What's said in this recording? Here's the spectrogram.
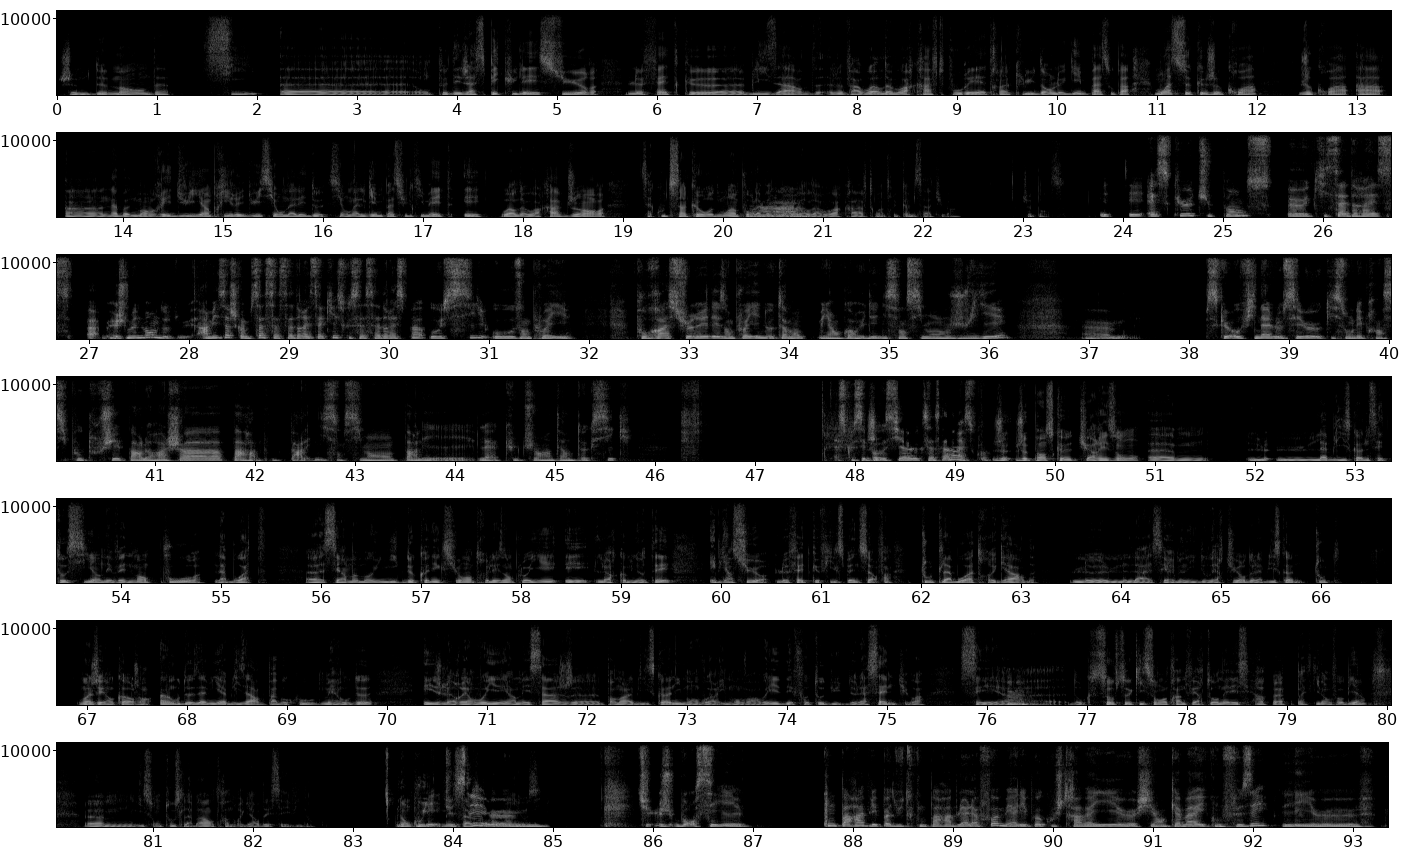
je me demande si on peut déjà spéculer sur le fait que Blizzard, enfin World of Warcraft pourrait être inclus dans le Game Pass ou pas. Moi, ce que je crois, je crois, à un abonnement réduit, un prix réduit si on a les deux. Si on a le Game Pass Ultimate et World of Warcraft, genre, ça coûte 5 euros de moins pour l'abonnement ah. World of Warcraft ou un truc comme ça, tu vois. Je pense. Et, est-ce que tu penses euh, qu'il s'adresse... Je me demande, un message comme ça, ça s'adresse à qui? Est-ce que ça s'adresse pas aussi aux employés? Pour rassurer les employés, notamment, il y a encore eu des licenciements en juillet. Euh, parce qu'au final, c'est eux qui sont les principaux touchés par le rachat, par, par les licenciements, par les, la culture interne toxique. Est-ce que c'est pas aussi à eux que ça s'adresse je, je, pense que tu as raison. Euh, la BlizzCon, c'est aussi un événement pour la boîte. Euh, c'est un moment unique de connexion entre les employés et leur communauté. Et bien sûr, le fait que Phil Spencer, enfin, toute la boîte regarde la cérémonie d'ouverture de la BlizzCon. Toute. Moi, j'ai encore genre un ou deux amis à Blizzard, pas beaucoup, mais un ou deux. Et je leur ai envoyé un message euh, pendant la BlizzCon. Ils m'ont envoyé, ils m'ont envoyé des photos de la scène, tu vois. C'est euh, hmm. donc sauf ceux qui sont en train de faire tourner les serveurs parce qu'il en faut bien. Euh, ils sont tous là-bas en train de regarder, c'est évident. Donc oui, mais, message sais, aussi. bon, c'est comparable et pas du tout comparable à la fois, mais à l'époque où je travaillais chez Ankama et qu'on faisait les,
